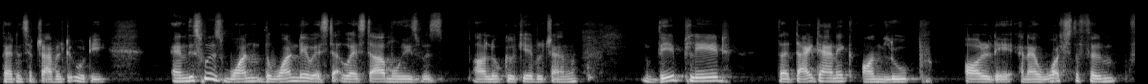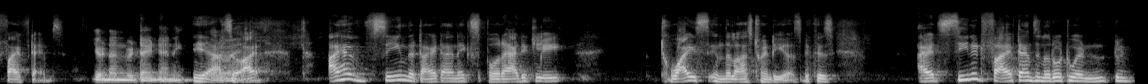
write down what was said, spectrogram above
parents had traveled to Ooty, and this was one the one day where Star, where Star Movies was our local cable channel. They played the Titanic on loop all day, and I watched the film five times. You're done with Titanic. Yeah, so. I I have seen the Titanic sporadically twice in the last 20 years because I had seen it five times in a row to an to,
